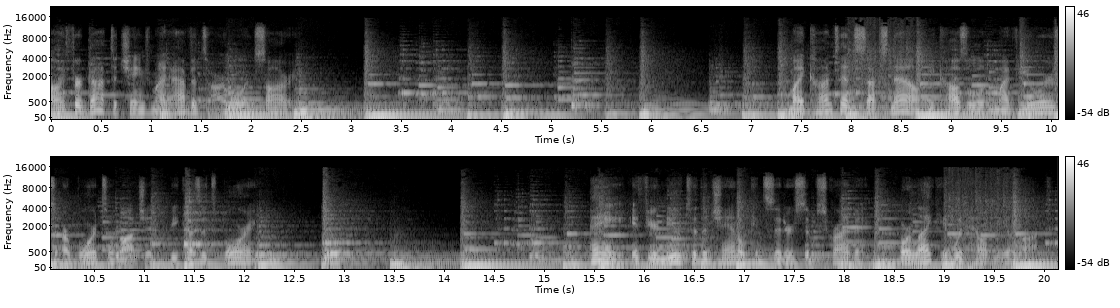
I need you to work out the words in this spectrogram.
I forgot to change my avatar, well, I'm sorry. My content sucks now because my viewers are bored to watch it because it's boring. Hey, if you're new to the channel consider subscribing, or like it would help me a lot.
